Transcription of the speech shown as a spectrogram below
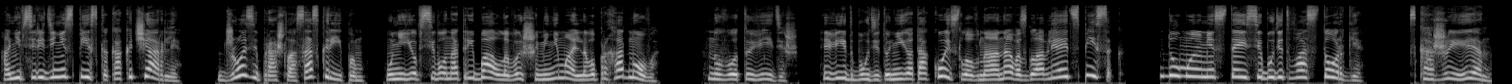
они в середине списка, как и Чарли. Джози прошла со скрипом, у нее всего на три балла выше минимального проходного. Ну вот увидишь, вид будет у нее такой, словно она возглавляет список. Думаю, мисс Стейси будет в восторге. Скажи, Энн,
